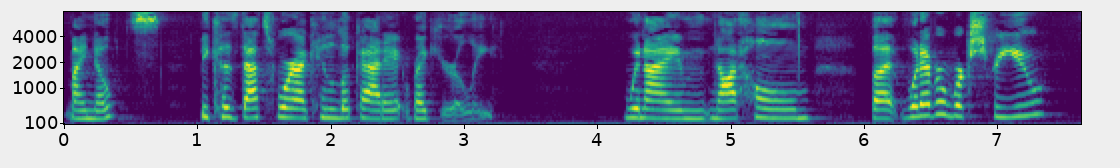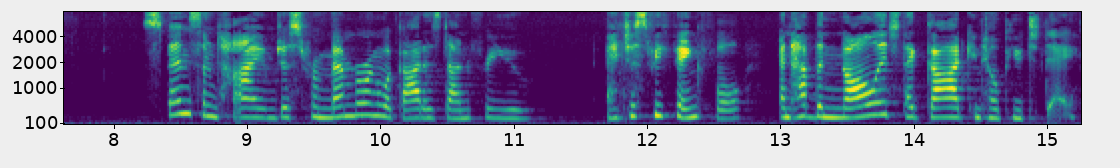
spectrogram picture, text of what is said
my notes, because that's where I can look at it regularly. When I'm not home but whatever works for you, spend some time just remembering what God has done for you and just be thankful and have the knowledge that God can help you today.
